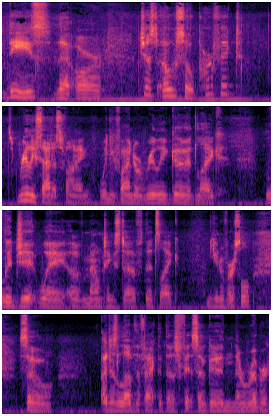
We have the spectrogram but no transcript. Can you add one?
these that are just oh so perfect. It's really satisfying when you find a really good, like, legit way of mounting stuff that's like universal. So I just love the fact that those fit so good and they're rubber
